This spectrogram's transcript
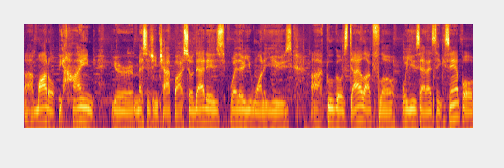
uh, model behind your messaging chatbot. So that is whether you want to use uh, Google's Dialogflow. We'll use that as an example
